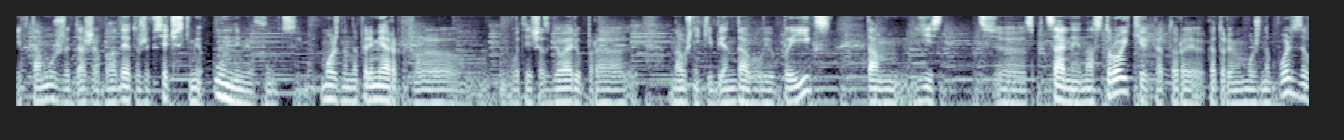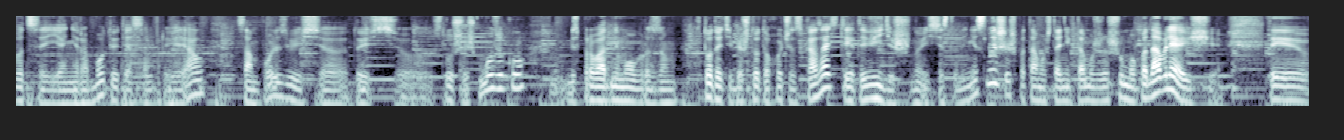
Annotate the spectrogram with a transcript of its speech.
и к тому же даже обладают уже всяческими умными функциями. Можно, например, э, вот я сейчас говорю про наушники BMW PX, там есть есть э, специальные настройки, которые, которыми можно пользоваться, и они работают, я сам проверял, сам пользуюсь. Э, то есть э, слушаешь музыку беспроводным образом, кто-то тебе что-то хочет сказать, ты это видишь, но, естественно, не слышишь, потому что они к тому же шумоподавляющие. Ты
